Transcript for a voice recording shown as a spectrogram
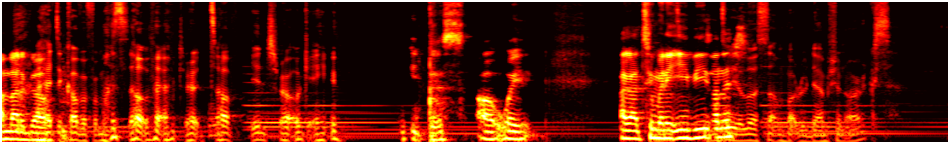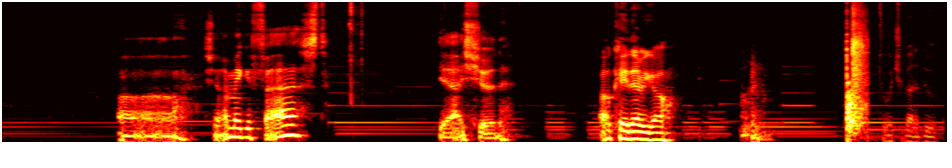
I'm about to go. I had to cover for myself after a tough intro game. Eat this. Oh wait, I got too many EVs on Tell you a this. little something about redemption arcs. Uh, should I make it fast? Yeah, I should. Okay, there we go. Do what you gotta do.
